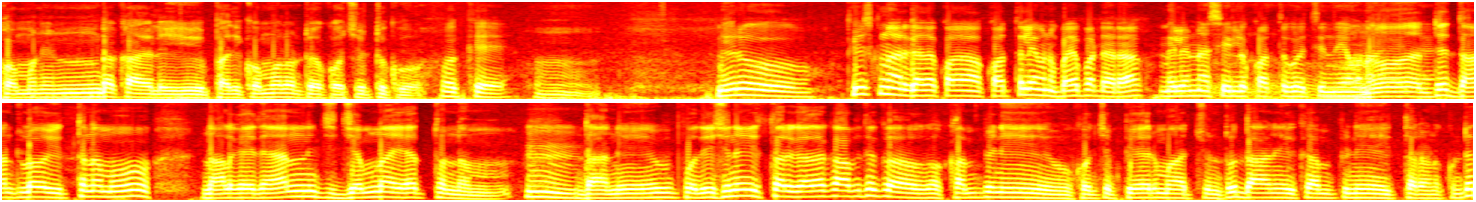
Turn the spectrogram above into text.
కొమ్మ నిండా కాయలు ఈ పది కొమ్మలు ఉంటాయి ఒక చెట్టుకు. ఓకే. మీరు తీసుకున్నారు కదా కొత్తలో ఏమైనా భయపడ్డారా? మిలిన సీడ్లు కొత్తగా వచ్చింది ఏమన్నా? మనం అంటే దాంట్లో ఇత్తనము నాలుగైదు ఏళ్ళ నుంచి జమున వేస్తున్నాం ఉమ్, దాని పొజిషన్ ఇస్తారు కదా కాకపోతే కంపెనీ కొంచెం పేరు మార్చుంటూ దాని కంపెనీ ఇస్తారు అనుకుంటే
